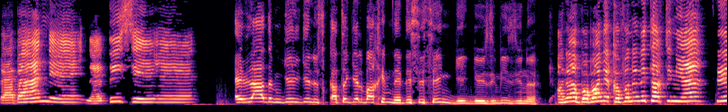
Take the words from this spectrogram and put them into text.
Babaanne neredesin? Evladım gel gel üst kata gel bakayım neredesin sen gel gözümü yüzünü. Ana babaanne kafana ne taktın ya? He?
